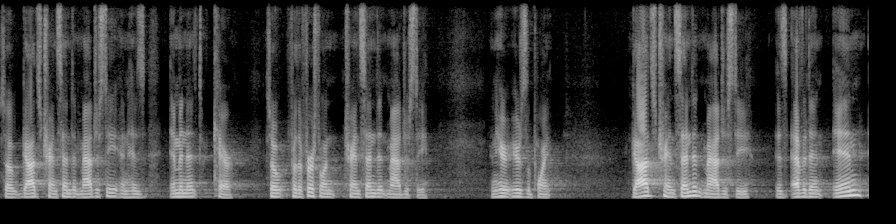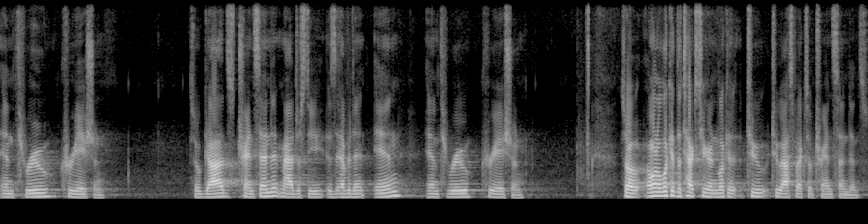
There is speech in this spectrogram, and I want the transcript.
So, God's transcendent majesty and his immanent care. So, for the first one, transcendent majesty. And here, here's the point God's transcendent majesty is evident in and through creation. So God's transcendent majesty is evident in and through creation. So I want to look at the text here and look at two, two aspects of transcendence.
